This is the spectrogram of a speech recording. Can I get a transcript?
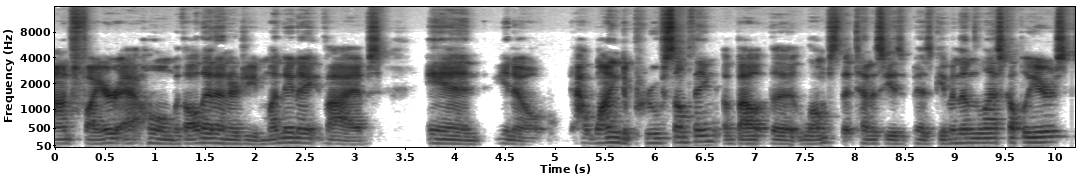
on fire at home with all that energy, Monday night vibes, and you know wanting to prove something about the lumps that Tennessee has, has given them the last couple of years.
